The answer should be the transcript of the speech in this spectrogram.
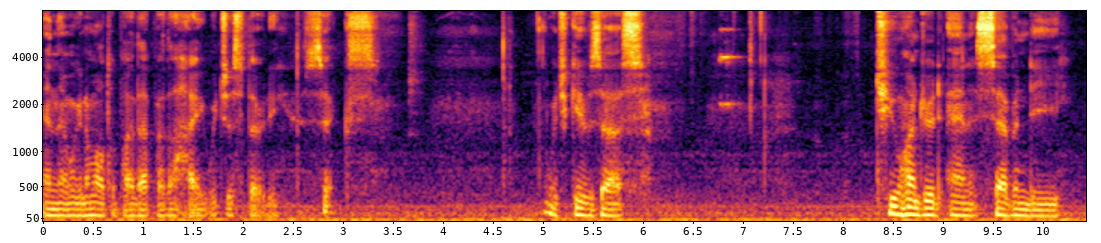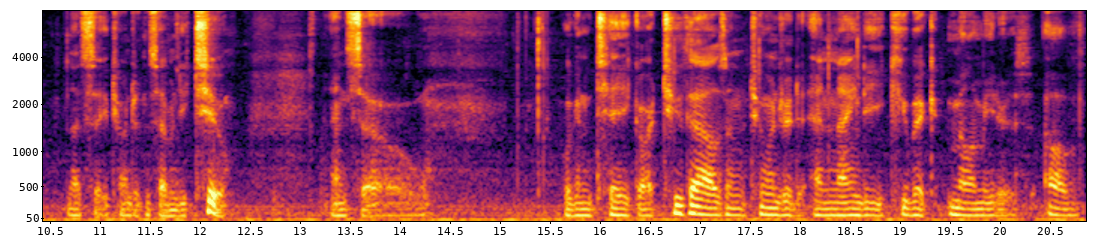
And then we're going to multiply that by the height, which is 36. Which gives us 270, let's say 272. And so we're going to take our 2,290 cubic millimeters of,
